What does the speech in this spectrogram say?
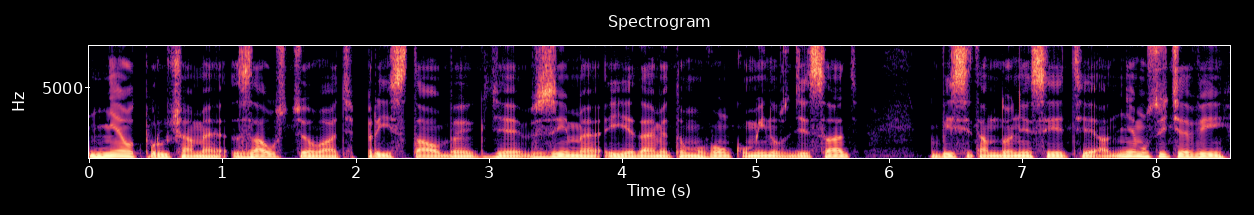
neodporúčame zausťovať pri stavbe, kde v zime je, dajme tomu, vonku minus 10, vy si tam donesiete a nemusíte vy,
